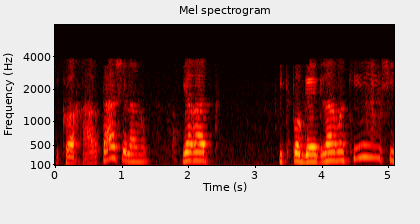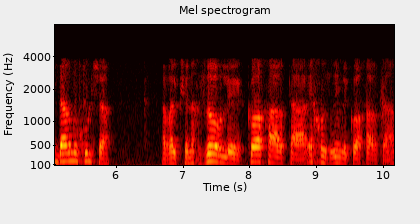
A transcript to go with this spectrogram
כי כוח ההרתעה שלנו ירד, התפוגג. למה? כי שידרנו חולשה. אבל כשנחזור לכוח ההרתעה, איך חוזרים לכוח ההרתעה?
